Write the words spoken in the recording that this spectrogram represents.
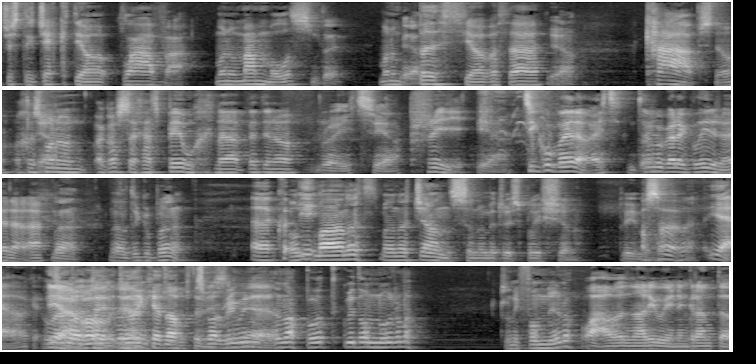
just ejectio lava. Maen nhw'n mammals. Ynddi. Maen nhw'n yeah. bythio fatha yeah. calves nhw, achos yeah. maen nhw'n agosach at buwch na beth nhw. Reit, ie. Yeah. Pri. Yeah. Ti'n gwybod hynna, weit? Dwi'n gwybod gorau glirio hynna. Na, na, dwi'n gwybod hynna. Uh, Ond mae yna, mae yna jans yn y medru splisio nhw. Dwi'n meddwl. Ie, oce. Dwi'n licio adoptimism. Rwy'n yn abod gwyddonwr yma. Dwi'n ni ffonio nhw. Waw, yna rhywun yn gwrando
